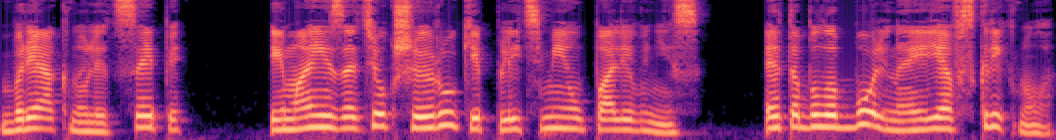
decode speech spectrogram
Брякнули цепи, и мои затекшие руки плетьми упали вниз. Это было больно, и я вскрикнула.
